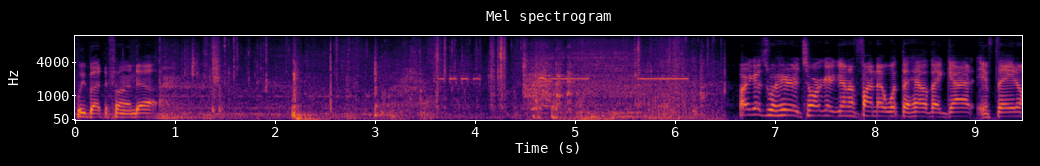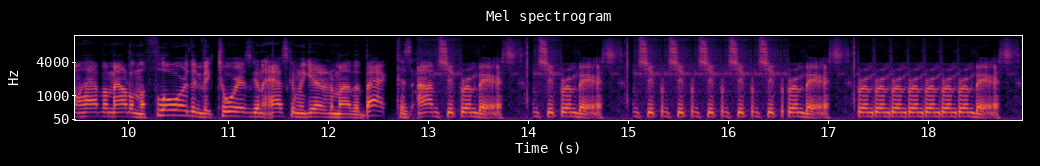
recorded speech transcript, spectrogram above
we about to find out. Alright guys, we're here at Target, gonna find out what the hell they got. If they don't have them out on the floor, then Victoria's gonna ask them to get out of the back, because I'm super embarrassed. I'm super embarrassed. I'm super, super, super, super, super embarrassed. Brum, brum, brum, brum, brum, brum, embarrassed.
